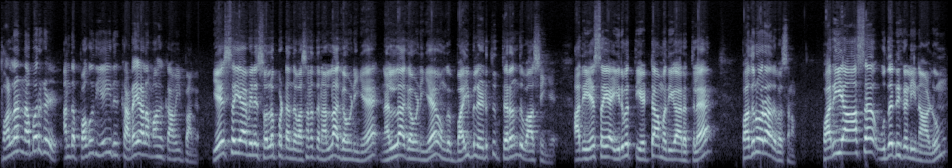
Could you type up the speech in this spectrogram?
பல நபர்கள் அந்த பகுதியை இதற்கு அடையாளமாக காமிப்பாங்க. ஏசையாவிலே சொல்லப்பட்ட அந்த வசனத்தை நல்லா கவனிங்க நல்லா கவனிங்க. உங்க பைபிள் எடுத்து திறந்து வாசிங்க. அது ஏசையா இருபத்தி எட்டாம் அதிகாரத்துல பதினோராவது வசனம். பரியாச உதடுகளினாலும்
